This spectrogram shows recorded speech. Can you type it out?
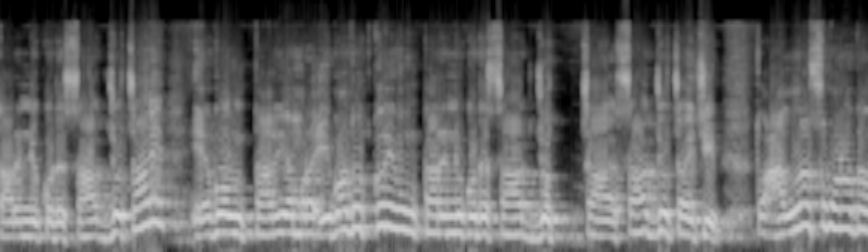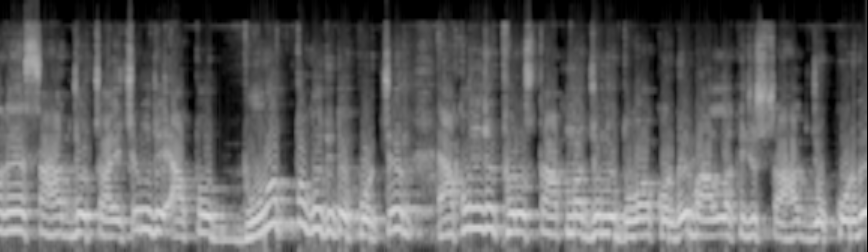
তার নিকটে সাহায্য চাই এবং তারই আমরা ইবাদত করি এবং তার নিকটে সাহায্য সাহায্য চাইছি। তো আল্লাহ তাআলা সাহায্য চাইছেন যে এত দূরত্ব গতিতে পড়ছেন, এখন যে ফেরস্তা আপনার জন্য দোয়া করবে বা আল্লাহ কিছু সাহায্য করবে,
